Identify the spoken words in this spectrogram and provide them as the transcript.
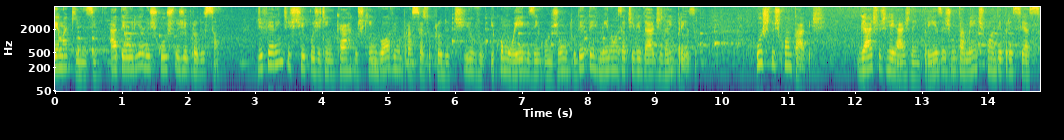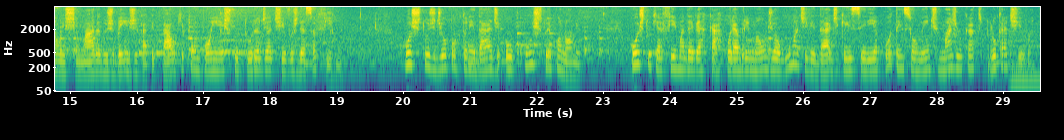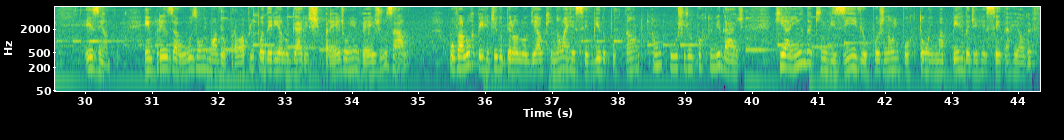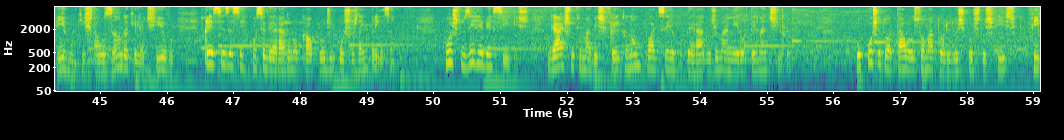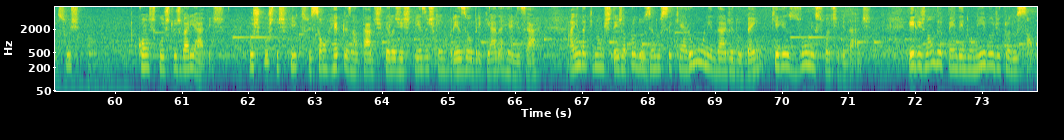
Tema 15. A teoria dos custos de produção. Diferentes tipos de encargos que envolvem o processo produtivo e como eles, em conjunto, determinam as atividades da empresa. Custos contábeis. Gastos reais da empresa, juntamente com a depreciação estimada dos bens de capital que compõem a estrutura de ativos dessa firma. Custos de oportunidade ou custo econômico custo que a firma deve arcar por abrir mão de alguma atividade que lhe seria potencialmente mais lucrativa. Exemplo: empresa usa um imóvel próprio e poderia alugar este prédio ao invés de usá-lo. O valor perdido pelo aluguel que não é recebido, portanto, é um custo de oportunidade, que, ainda que invisível, pois não importou em uma perda de receita real da firma que está usando aquele ativo, precisa ser considerado no cálculo de custos da empresa. Custos irreversíveis. Gasto que, uma vez feito, não pode ser recuperado de maneira alternativa. O custo total é o somatório dos custos fixos com os custos variáveis. Os custos fixos são representados pelas despesas que a empresa é obrigada a realizar, ainda que não esteja produzindo sequer uma unidade do bem que resume sua atividade. Eles não dependem do nível de produção.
